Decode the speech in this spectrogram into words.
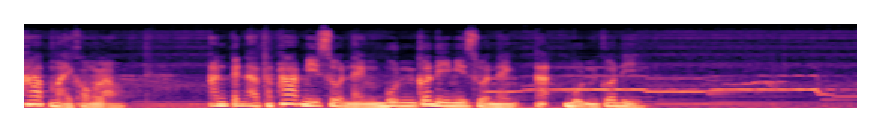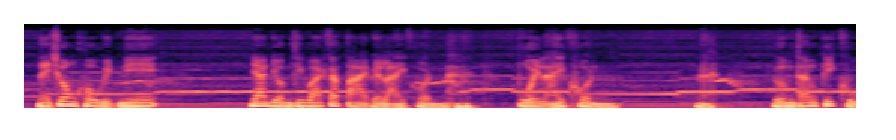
ภาพใหม่ของเรา อันเป็นอัตภาพมีส่วนแห่งบุญก็ดีมีส่วนแห่งอบุญก็ดี ในช่วงโควิดนี้ญาติโยมที่วัดก็ตายไปหลายคน ป่วยหลายคนนะ รวมทั้งพิกขุ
